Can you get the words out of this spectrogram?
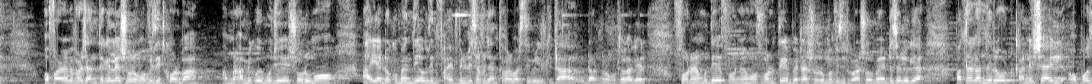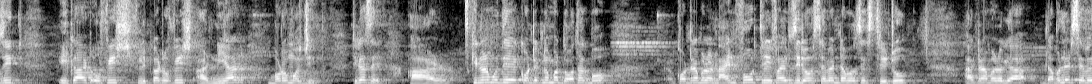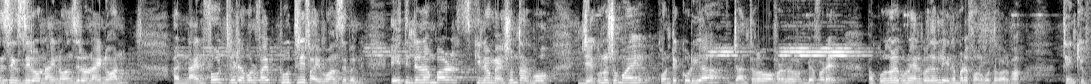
অফারের ব্যাপারে জানতে গেলে শোরুমও ভিজিট করবা। আমরা আমি কইমু যে শোরুমও আইয়া ডকুমেন্ট দিয়ে উইদিন ফাইভ মিনিটস আপনি জানতে পারবা সিভিল কিতা ডাউন পেমেন্ট কত লাগে। ফোনের মধ্যে ফোনের ফোন থেকে বেটার শোরুমে ভিজিট করা। শোরুমের অ্যাড্রেস হলো গিয়া Patharkandi road Kanishail opposite Ekart office, Flipkart office আর নিয়ার বড় মসজিদ, ঠিক আছে? আর স্ক্রিনের মধ্যে কন্ট্যাক্ট নাম্বার দেওয়া থাকব। কন্ট্যাক্ট নাম্বার হলো nine four three five zero seven double six three two একটা নাম্বার হলো গিয়া double eight seven six zero nine one zero nine one আর nine four three double five two three five one seven এই তিনটে number স্ক্রিনে mention থাকব। যে কোনো সময় কন্ট্যাক্ট করিয়া জানতে পারব অফারের ব্যাপারে বা কোনো ধরনের কোনো এনকোয়ারি থাকলে এই নাম্বারে ফোন করতে পারবা। Thank you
